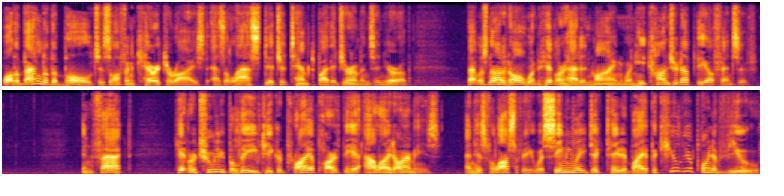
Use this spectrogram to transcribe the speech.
While the Battle of the Bulge is often characterized as a last ditch attempt by the Germans in Europe, that was not at all what Hitler had in mind when he conjured up the offensive. In fact, Hitler truly believed he could pry apart the Allied armies, and his philosophy was seemingly dictated by a peculiar point of view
